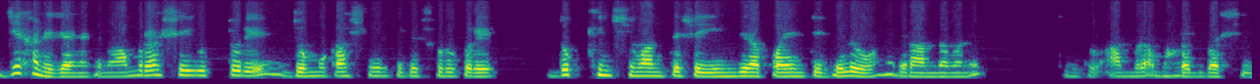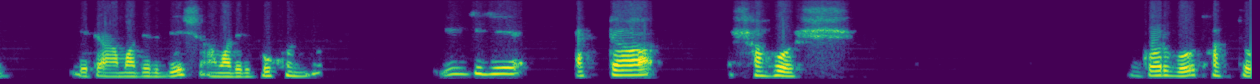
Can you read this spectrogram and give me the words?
যেখানে যায় না কেন, আমরা সেই উত্তরে জম্মু কাশ্মীর থেকে শুরু করে দক্ষিণ সীমান্তে সেই ইন্দিরা পয়েন্টে গেলেও আমাদের আন্দামানে, কিন্তু আমরা ভারতবাসী, এটা আমাদের দেশ, আমাদের ভূখণ্ড। এই যে যে একটা সাহস, গর্ব থাকতো,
